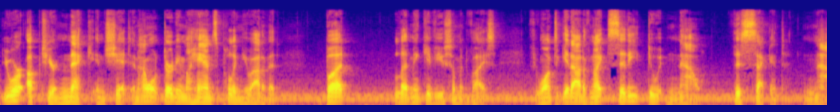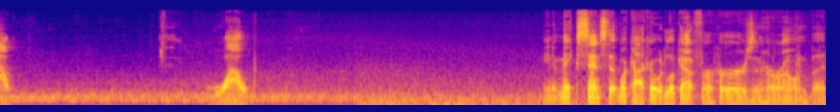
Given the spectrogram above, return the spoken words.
You are up to your neck in shit, and I won't dirty my hands pulling you out of it. But let me give you some advice. If you want to get out of Night City, do it now. This second. Now. Wow. I mean, it makes sense that Wakako would look out for hers and her own, but...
